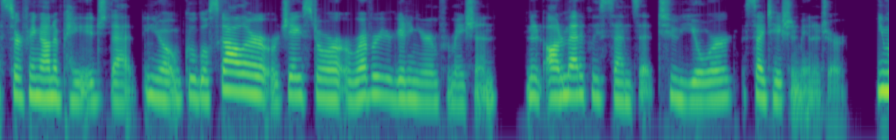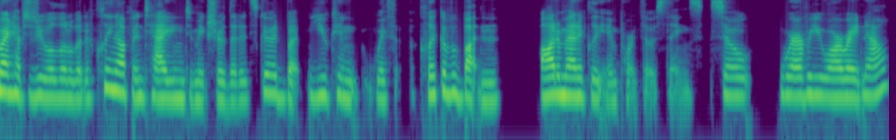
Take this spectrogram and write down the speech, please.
surfing on a page that, you know, Google Scholar or JSTOR or wherever you're getting your information, and it automatically sends it to your citation manager. You might have to do a little bit of cleanup and tagging to make sure that it's good, but you can, with a click of a button, automatically import those things. So, wherever you are right now,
